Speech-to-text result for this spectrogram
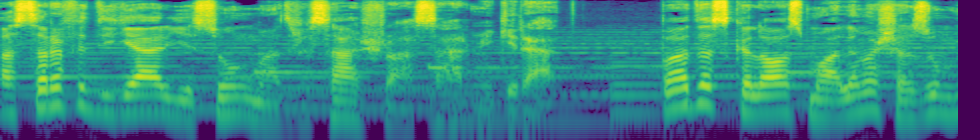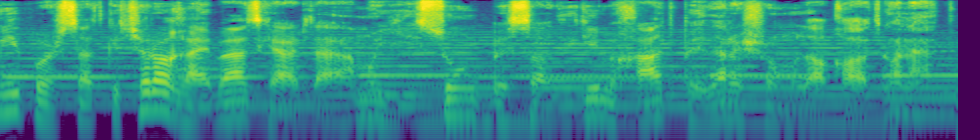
از طرف دیگر یسونگ مدرسهش را از سر می گیرد. بعد از کلاس معلمش از او می‌پرسد که چرا غیبت کرده اما یسونگ به سادگی می‌خواهد پدرش را ملاقات کند.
